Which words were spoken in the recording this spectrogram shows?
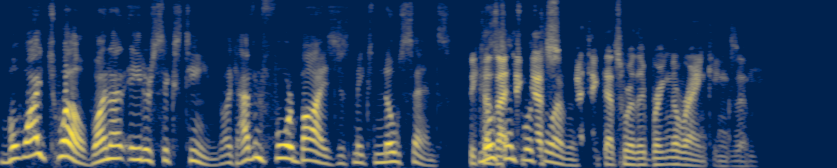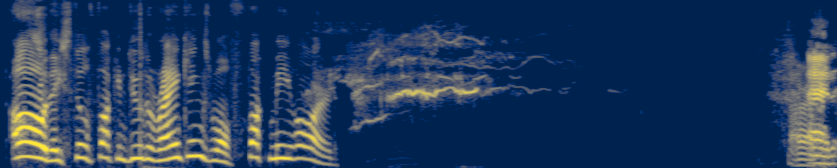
But why 12? Why not 8 or 16? Like having four buys just makes no sense. Because no I sense think that's whatsoever. I think that's where they bring the rankings in. Oh, they still fucking do the rankings? Well, fuck me hard. All right. And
